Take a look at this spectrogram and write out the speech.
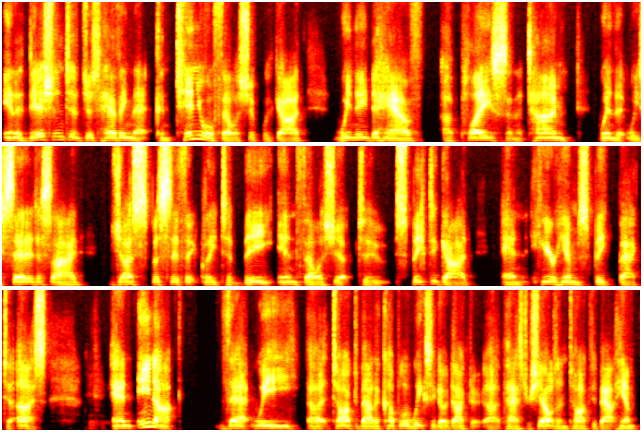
in addition to just having that continual fellowship with God, we need to have a place and a time when that we set it aside just specifically to be in fellowship, to speak to God and hear him speak back to us. And Enoch, that we uh, talked about a couple of weeks ago, Dr. Uh, Pastor Sheldon talked about him.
